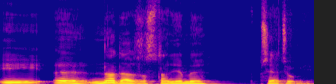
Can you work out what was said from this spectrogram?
i nadal zostaniemy przyjaciółmi.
